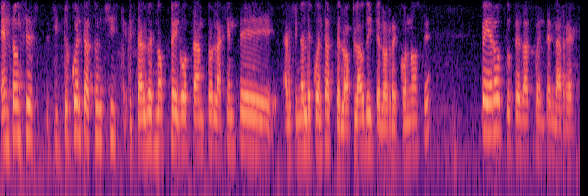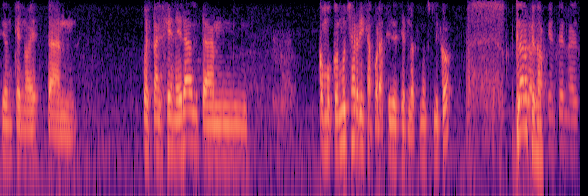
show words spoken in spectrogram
Entonces, si tú cuentas un chiste que tal vez no pegó tanto, la gente al final de cuentas te lo aplaude y te lo reconoce, pero tú te das cuenta en la reacción que no es tan, pues tan general, tan, como con mucha risa, por así decirlo. ¿Sí me explico? Claro Pero que la no. gente no es,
